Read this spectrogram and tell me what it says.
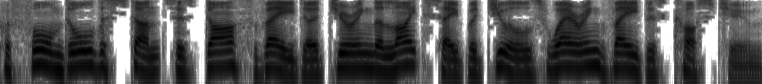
performed all the stunts as Darth Vader during the lightsaber duels wearing Vader's costume.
